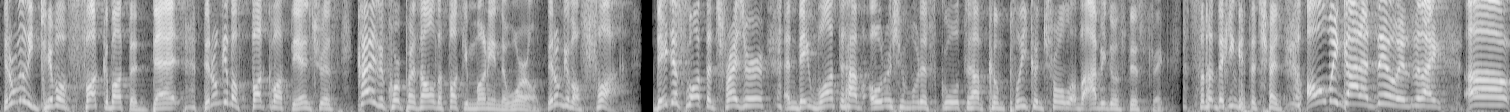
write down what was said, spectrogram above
They don't really give a fuck about the debt. They don't give a fuck about the interest. Kaiser Corp has all the fucking money in the world. They don't give a fuck. They just want the treasure and they want to have ownership of the school to have complete control of Abydos district so that they can get the treasure. All we gotta do is be like, uh,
